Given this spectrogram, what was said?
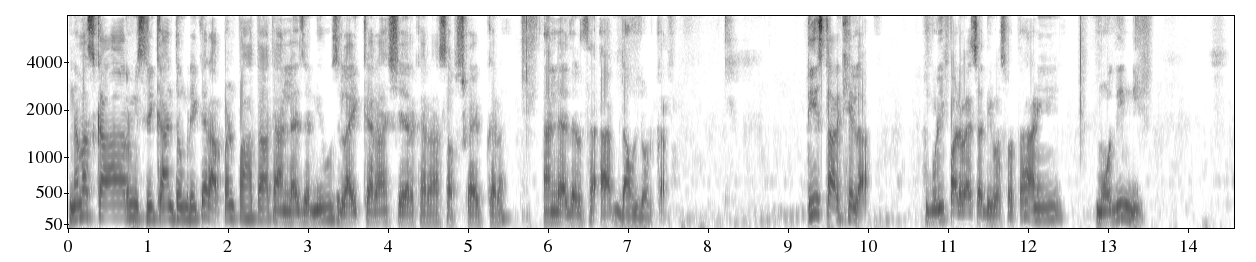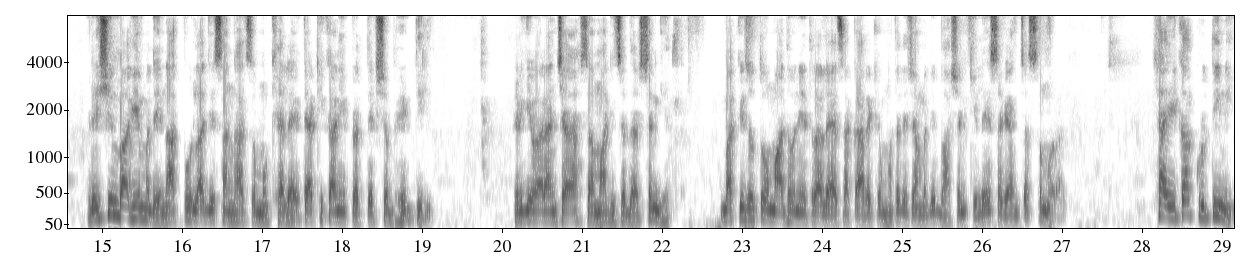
नमस्कार मी श्रीकांत उमरीकर. आपण पाहत आहात अनलायझर न्यूज लाईक करा शेअर करा सबस्क्राईब करा. अनलायझरचं ॲप डाउनलोड करा. तीस तारखेला गुढीपाडव्याचा दिवस होता आणि मोदींनी रेशीमबागेमध्ये नागपूरला जे संघाचं मुख्यालय त्या ठिकाणी प्रत्यक्ष भेट दिली. हेडगेवारांच्या समाधीचं दर्शन घेतलं. बाकी जो तो माधव नेत्रालयाचा कार्यक्रम होता त्याच्यामध्ये भाषण केले हे सगळ्यांच्या समोर आलं. ह्या एका कृतीने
